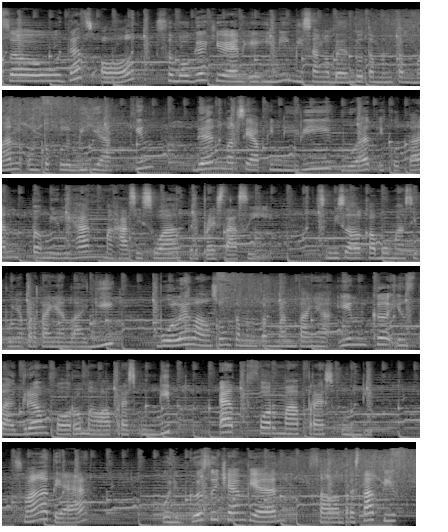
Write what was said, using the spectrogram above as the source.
So that's all. Semoga Q&A ini bisa ngebantu teman-teman untuk lebih yakin dan mersiapin diri buat ikutan pemilihan mahasiswa berprestasi. Semisal kamu masih punya pertanyaan lagi, boleh langsung teman-teman tanyain ke Instagram Forum Mawapres Undip at Formapres. Semangat ya! Undip Goes to Champion, salam prestatif!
